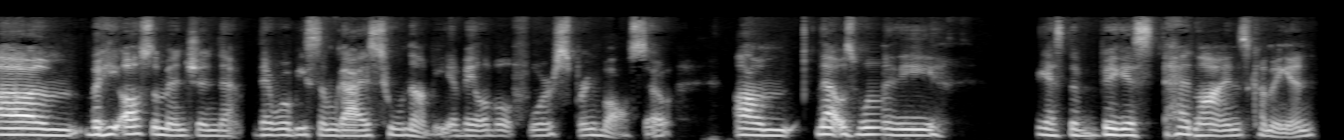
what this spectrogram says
Um, but he also mentioned that there will be some guys who will not be available for spring ball. So um, that was one of the, I guess, the biggest headlines coming in.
